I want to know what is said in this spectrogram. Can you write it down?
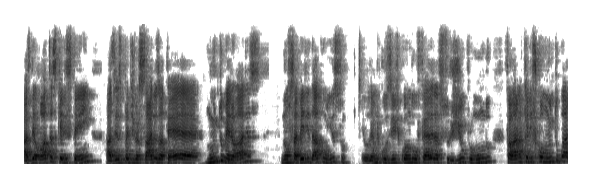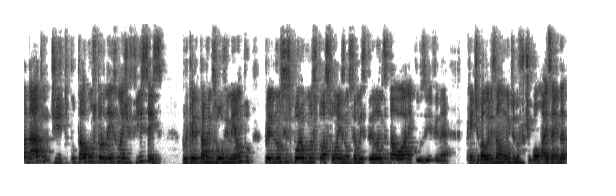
as derrotas que eles têm, às vezes para adversários até muito melhores, não saber lidar com isso. Eu lembro, inclusive, quando o Federer surgiu para o mundo, falaram que ele ficou muito guardado de disputar alguns torneios mais difíceis, porque ele estava em desenvolvimento, para ele não se expor a algumas situações, não ser uma estrela antes da hora, inclusive, né? Porque a gente valoriza muito no futebol, mais ainda,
